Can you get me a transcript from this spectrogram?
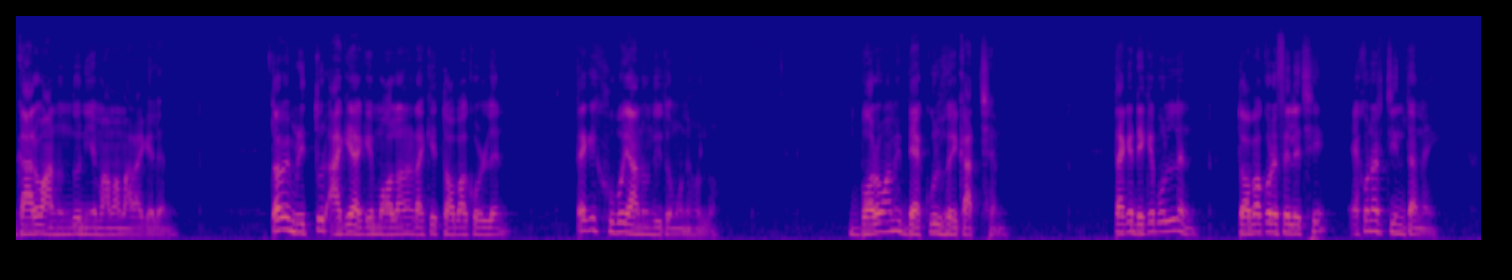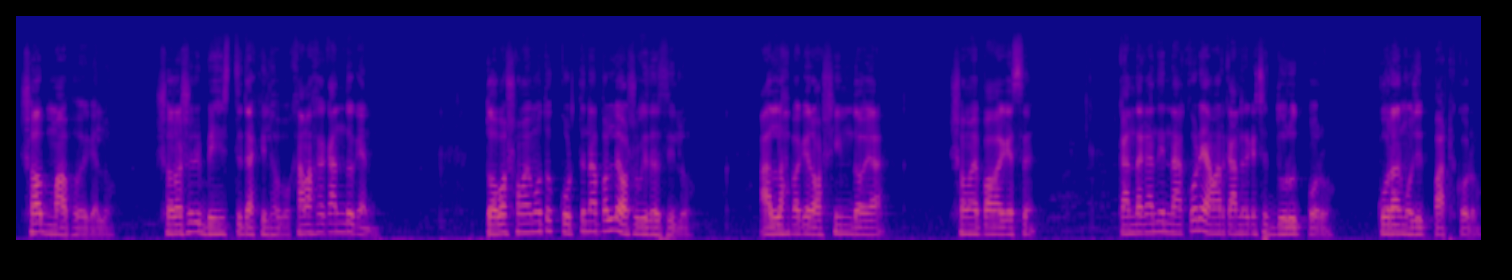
গাঢ় আনন্দ নিয়ে মামা মারা গেলেন। তবে মৃত্যুর আগে আগে মৌলানা ডাকে তবা করলেন। তাকে খুবই আনন্দিত মনে হলো। বড় আমি ব্যাকুল হয়ে কাঁদছেন। তাকে ডেকে বললেন, তবা করে ফেলেছি, এখন আর চিন্তা নাই, সব মাপ হয়ে গেল। সরাসরি বেহেস্তে দাখিল হব। খামাখা কান্দ কেন? তবা সময় মতো করতে না পারলে অসুবিধা ছিল। আল্লাহ পাকের অসীম দয়া, সময় পাওয়া গেছে। কান্দাকান্দি না করে আমার কানের কাছে দরুদ পড়ো, কোরআন মজিদ পাঠ করো।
